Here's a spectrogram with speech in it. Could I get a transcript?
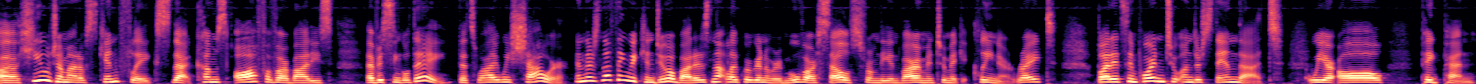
a huge amount of skin flakes that comes off of our bodies every single day. That's why we shower. And there's nothing we can do about it. It's not like we're going to remove ourselves from the environment to make it cleaner, right? But it's important to understand that. We are all pigpen.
